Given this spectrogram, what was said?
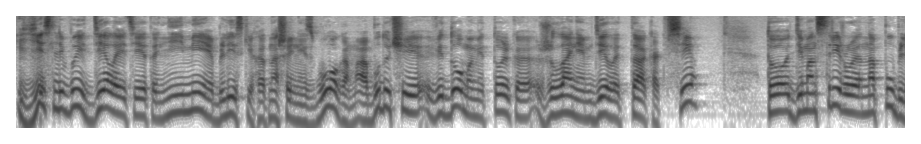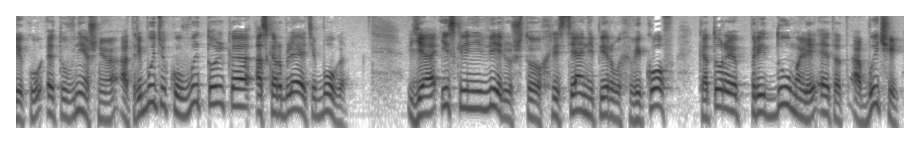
Если вы делаете это, не имея близких отношений с Богом, а будучи ведомыми только желанием делать так, как все, то демонстрируя на публику эту внешнюю атрибутику, вы только оскорбляете Бога. Я искренне верю, что христиане первых веков – которые придумали этот обычай,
